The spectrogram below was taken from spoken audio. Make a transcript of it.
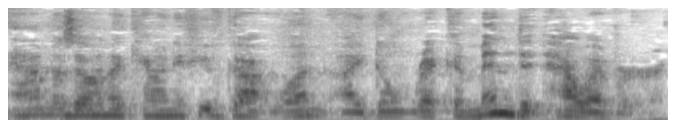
Amazon account if you've got one. I don't recommend it, however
